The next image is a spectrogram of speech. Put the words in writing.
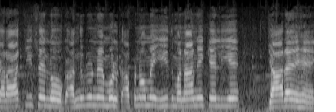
कराची से लोग अंदरून मुल्क अपनों में ईद मनाने के लिए जा रहे हैं।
